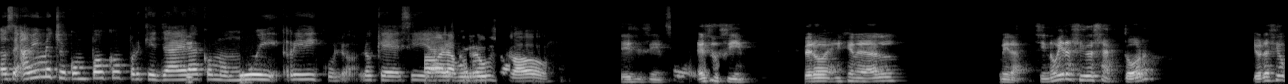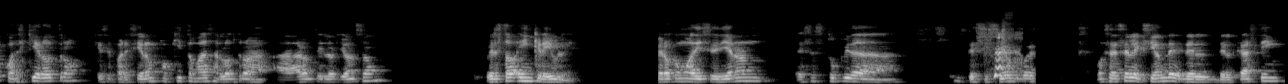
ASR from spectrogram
no sé, a mí me chocó un poco porque ya era como muy ridículo lo que decía. Ah, era muy rebuscado. Sí, sí, sí. Sí. Eso sí. Pero en general, mira, si no hubiera sido ese actor, si hubiera sido cualquier otro que se pareciera un poquito más al otro, a, a Aaron Taylor Johnson, hubiera estado increíble. Pero como decidieron esa estúpida decisión, pues, o sea, esa elección de- del, del casting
